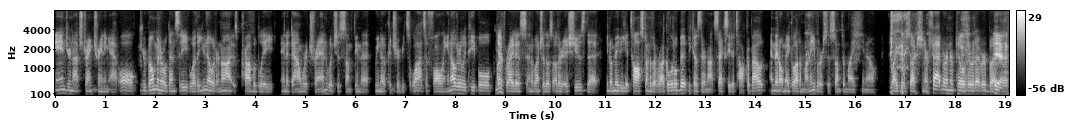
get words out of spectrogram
and you're not strength training at all, your bone mineral density, whether you know it or not, is probably in a downward trend, which is something that we know contributes a lot to falling in elderly people, Yeah. arthritis, and a bunch of those other issues that, you know, maybe get tossed under the rug a little bit because they're not sexy to talk about and they don't make a lot of money versus something like, you know, liposuction or fat burner pills or whatever. But Yeah.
